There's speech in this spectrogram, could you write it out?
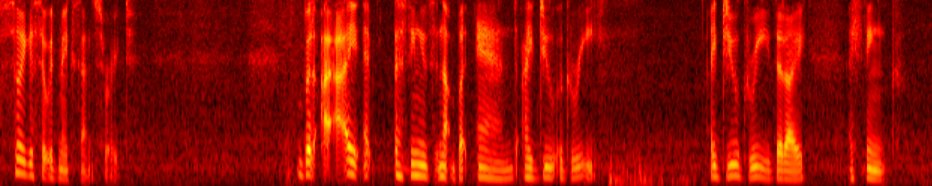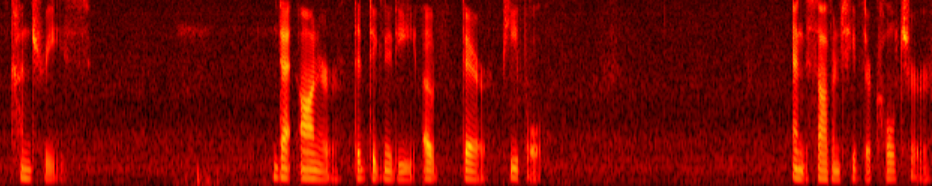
So I guess it would make sense, right? But I, I the thing is not but and I do agree. I do agree that I I think countries that honor the dignity of their people and the sovereignty of their culture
